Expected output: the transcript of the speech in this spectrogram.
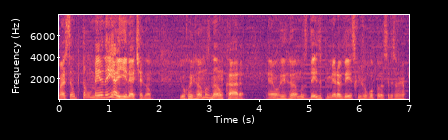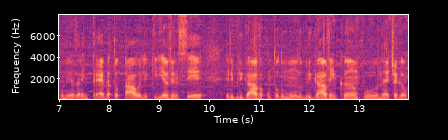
Mas são que estão meio nem aí, né, Tiagão? E o Rui Ramos não, cara. É, o Rui Ramos, desde a primeira vez que jogou pela seleção japonesa, era entrega total, ele queria vencer, ele brigava com todo mundo, brigava em campo, né, Tiagão?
